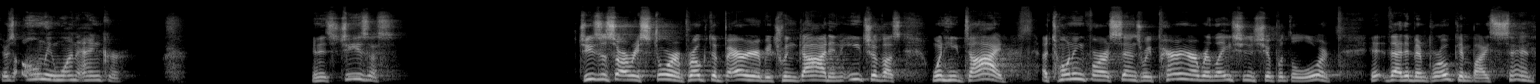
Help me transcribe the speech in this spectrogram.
There's only one anchor, and it's Jesus. Jesus, our restorer, broke the barrier between God and each of us when he died, atoning for our sins, repairing our relationship with the Lord that had been broken by sin.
